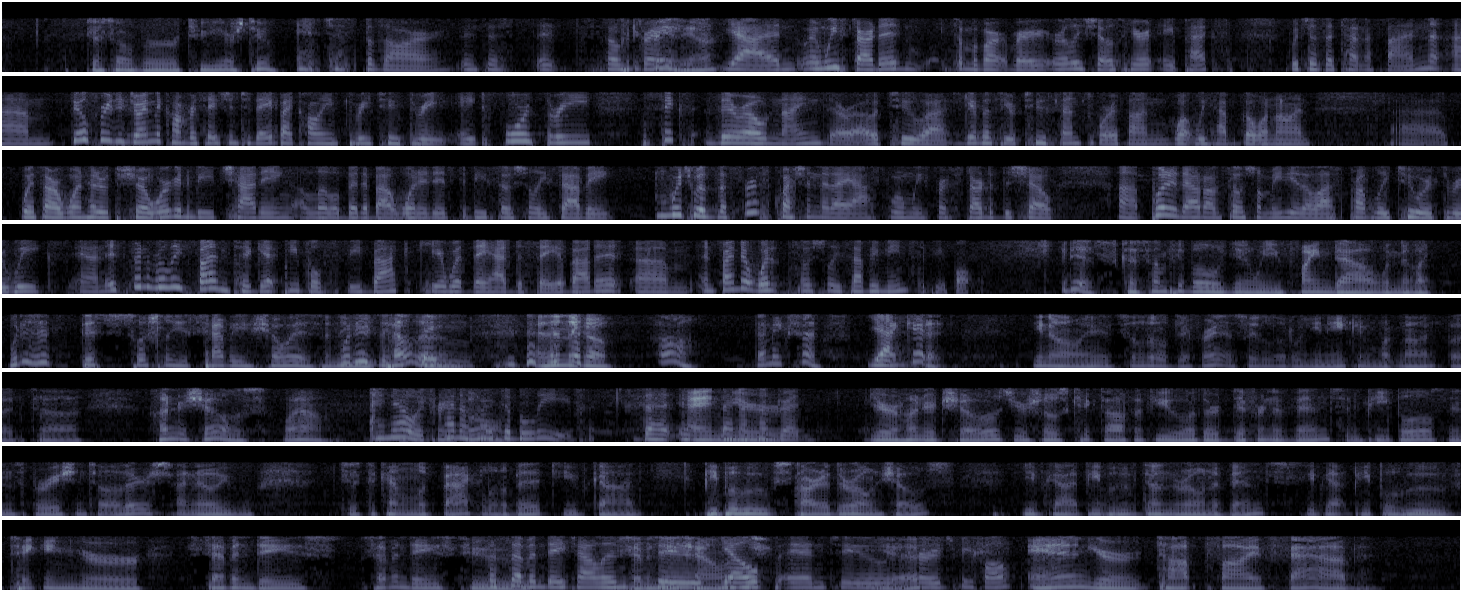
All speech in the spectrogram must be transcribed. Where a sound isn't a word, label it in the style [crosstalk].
Just over two years, too. It's just bizarre. It's just it's so Pretty strange. crazy, huh? Yeah, and when we started some of our very early shows here at Apex, which is a ton of fun. Um, feel free to join the conversation today by calling 323-843-6090 to uh, give us your two cents worth on what we have going on. Uh, with our 100th show, we're going to be chatting a little bit about what it is to be socially savvy, which was the first question that I asked when we first started the show uh, put it out on social media the last probably two or three weeks, and it's been really fun to get people's feedback, hear what they had to say about it, um, and find out what socially savvy means to people. It is, because some people, you know, when you find out, when they're like, what is it this socially savvy show is? And then What you tell them. and then they [laughs] go, oh, that makes sense. Yeah. I get it. You know, it's a little different. It's a little unique and whatnot, but uh, 100 shows. Wow. I know it's kind of hard to believe that it's And been a hundred. your 100 shows, your shows kicked off a few other different events and peoples and inspiration to others. I know you, just to kind of look back a little bit, you've got people who've started their own shows. You've got people who've done their own events. You've got people who've taken your seven days, seven days to The seven day challenge Seven to day challenge. Yelp and to Yes. encourage people. and your top five fab.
